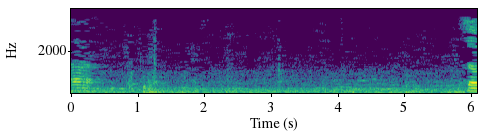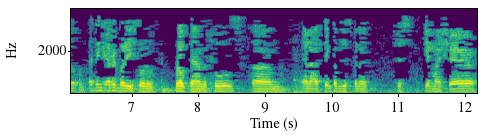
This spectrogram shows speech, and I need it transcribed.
uh, so I think everybody sort of broke down the tools, um, and I think I'm just gonna just give my share,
